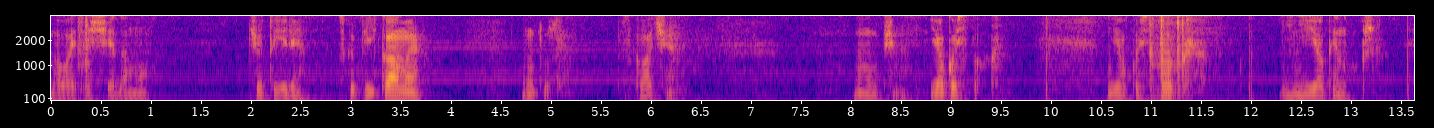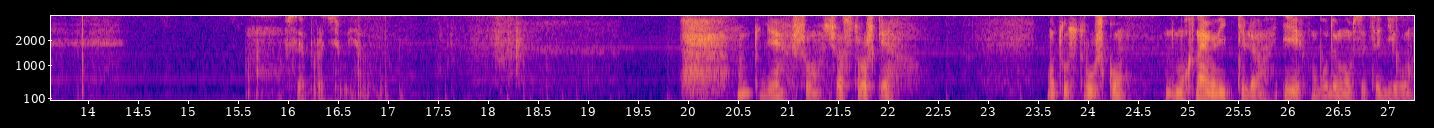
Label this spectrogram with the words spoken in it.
Давайте ще дамо 4. з копійками. Ну тут скаче. Ну, в общем, якось так. Якось так. І ніяк інакше. Все працює. Ну, тоді що? Зараз трошки оту стружку дмухнемо від тіля і будемо все це діло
